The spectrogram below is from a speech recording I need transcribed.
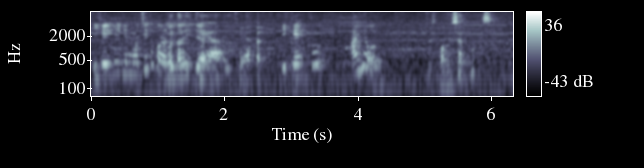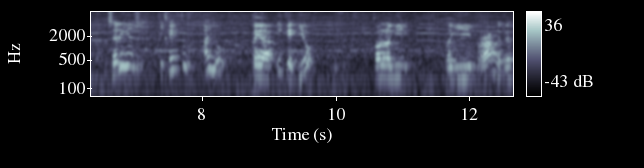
Ike ike emoji itu kalau di- ike ya, ike ya. Ike itu ayo bangsat mas. Serius, Ike itu ayo kayak Ike, yuk. Kalau lagi lagi perang gitu ya.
